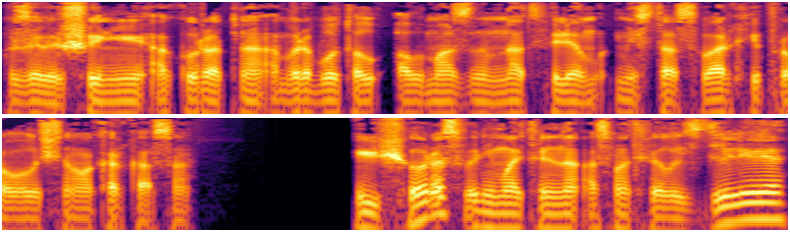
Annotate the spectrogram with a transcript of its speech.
В завершении аккуратно обработал алмазным надфилем места сварки проволочного каркаса. Еще раз внимательно осмотрел изделие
